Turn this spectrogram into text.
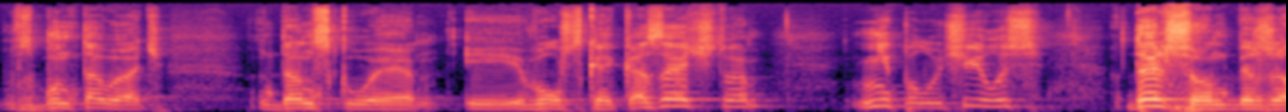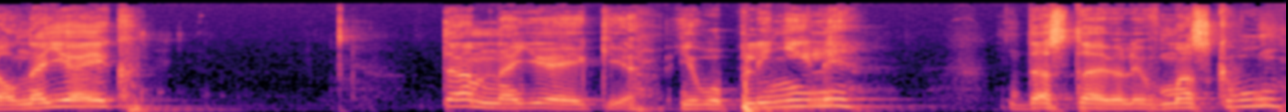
э, взбунтовать Донское и Волжское казачество. Не получилось. Дальше он бежал на Яик. Там на Яике его пленили, доставили в Москву.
